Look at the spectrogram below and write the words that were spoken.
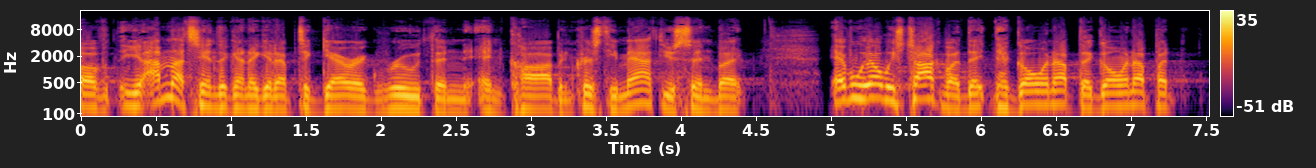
Of you know, I'm not saying they're going to get up to Gehrig Ruth and, and Cobb and Christy Mathewson, but every, we always talk about they, they're going up, they're going up. But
